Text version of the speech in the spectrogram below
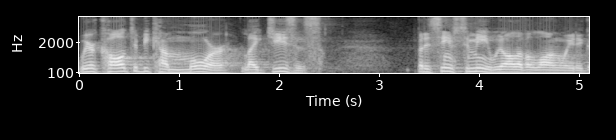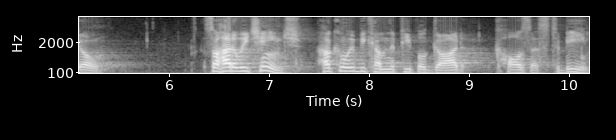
We are called to become more like Jesus. But it seems to me we all have a long way to go. So, how do we change? How can we become the people God calls us to be?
